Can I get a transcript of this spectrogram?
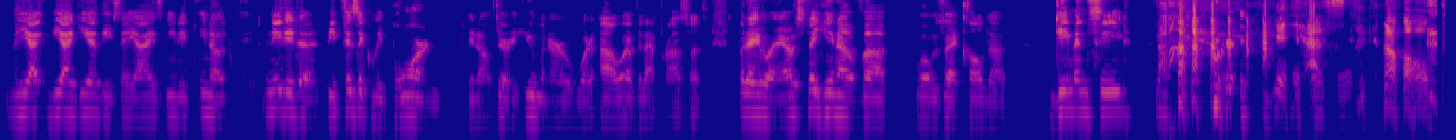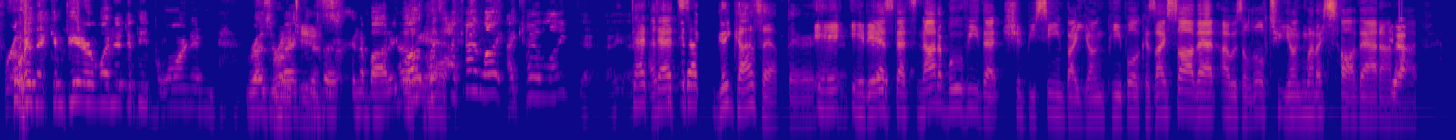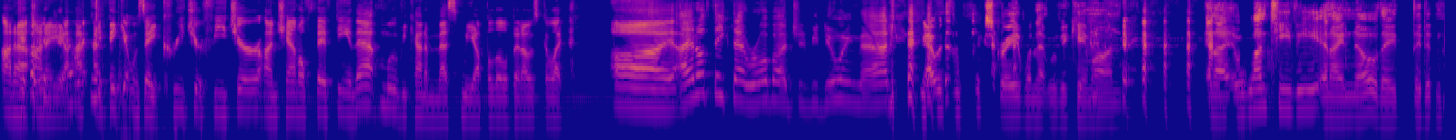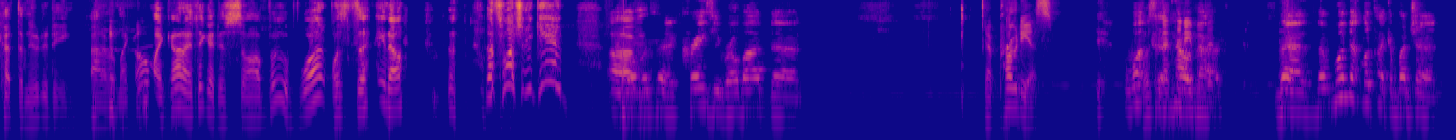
the the idea of these AIs needed, you know, needed to be physically born, you know, if they're a human or what, however that process. But anyway, I was thinking of uh, what was that called? Uh, Demon Seed, yes oh where the computer wanted to be born and resurrected as a, in a body. Oh, Well, yeah. I kind of like, I kind of like that. I, I- that That's, that's a good, good concept there. It, it is. That's not a movie that should be seen by young people because I saw that. I was a little too young when I saw that on a on a on a. I, I think it was a creature feature on Channel 50, and that movie kind of messed me up a little bit. I was kind of like, uh, I don't think that robot should be doing that. Yeah, I was in sixth grade when that movie came on, and I, it was on TV, and I know they they didn't cut the nudity out of it. I'm like, oh my god, I think I just saw a boob. What was the you know? Let's watch it again. what Um, was a crazy robot? The Yeah, Proteus. what? Wasn't that the no, name of the, the the one that looked like a bunch of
